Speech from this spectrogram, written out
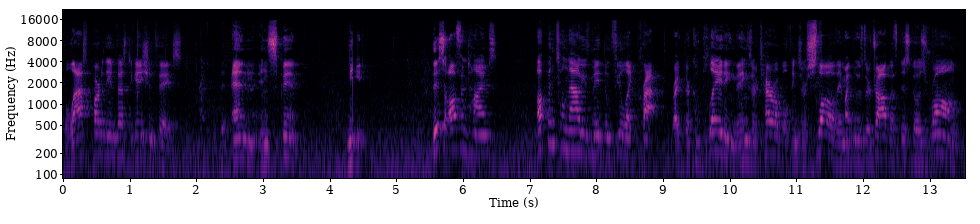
The last part of the investigation phase, the N in spin, need. This oftentimes, up until now, you've made them feel like crap, right? They're complaining, things are terrible, things are slow, they might lose their job if this goes wrong.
